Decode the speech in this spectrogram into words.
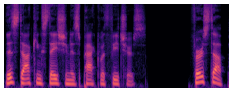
This docking station is packed with features. First up,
